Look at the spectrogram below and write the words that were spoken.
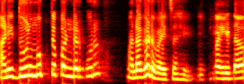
आणि धूळमुक्त पंढरपूर मला घडवायचं आहे. महिला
